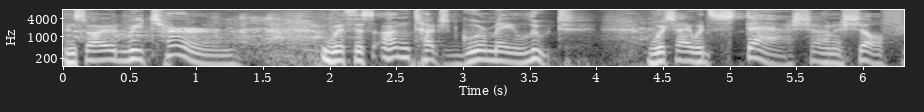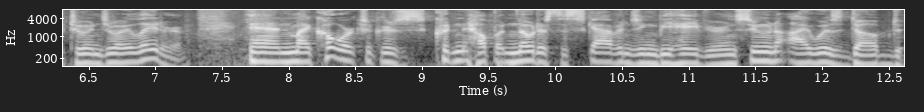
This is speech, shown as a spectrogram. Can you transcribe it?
And so I would return with this untouched gourmet loot, which I would stash on a shelf to enjoy later. And my coworkers couldn't help but notice the scavenging behavior, and soon I was dubbed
